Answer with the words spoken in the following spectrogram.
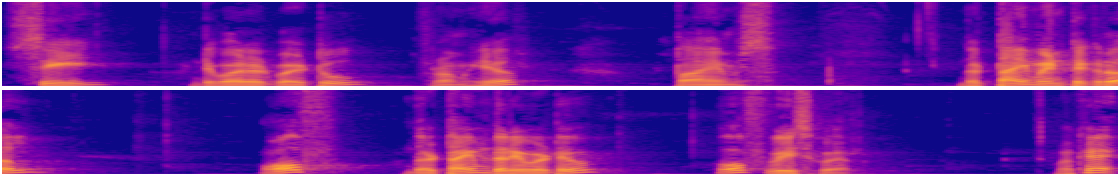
C divided by 2 from here times the time integral of the time derivative of v square. Okay.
